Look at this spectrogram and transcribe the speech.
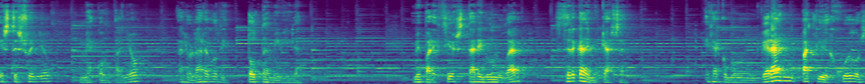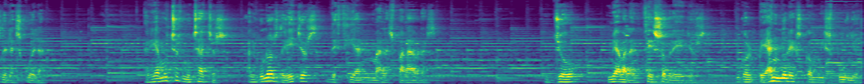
Este sueño me acompañó a lo largo de toda mi vida. Me pareció estar en un lugar cerca de mi casa. Era como un gran patio de juegos de la escuela había muchos muchachos, algunos de ellos decían malas palabras. Yo me abalancé sobre ellos, golpeándoles con mis puños.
